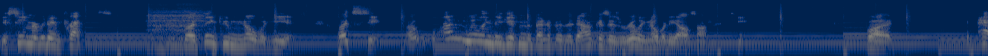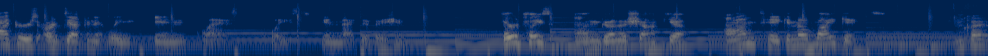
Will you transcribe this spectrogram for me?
You see him every day in practice, so I think you know what he is. Let's see. Uh, I'm willing to give him the benefit of the doubt because there's really nobody else on that team. But the Packers are definitely in last place in that division. Third place, I'm gonna shock you. I'm taking the Vikings. Okay.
